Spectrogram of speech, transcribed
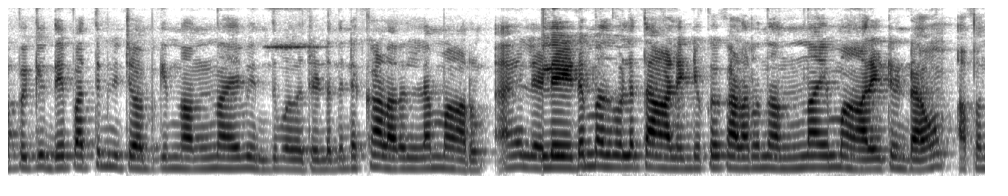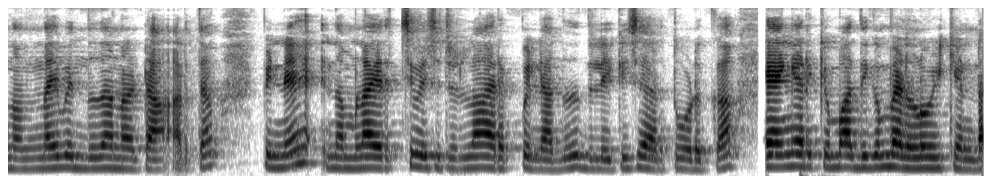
അപ്പോഴേക്കും ഇതേ പത്ത് മിനിറ്റ് ആകുമ്പോഴേക്കും നന്നായി വെന്ത് വന്നിട്ടുണ്ട്. ഇതിന്റെ കളറെല്ലാം മാറും. ലേഡും അതുപോലെ താളിന്റെ ഒക്കെ കളർ നന്നായി മാറിയിട്ടുണ്ടാവും. അപ്പോൾ നന്നായി വെന്തതാണ് കേട്ടോ അർത്ഥം. പിന്നെ നമ്മൾ അരച്ച് വെച്ചിട്ടുള്ള അരപ്പില്ല അത് ഇതിലേക്ക് ചേർത്ത് കൊടുക്കുക. തേങ്ങ അരയ്ക്കുമ്പോൾ അധികം വെള്ളം ഒഴിക്കേണ്ട.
